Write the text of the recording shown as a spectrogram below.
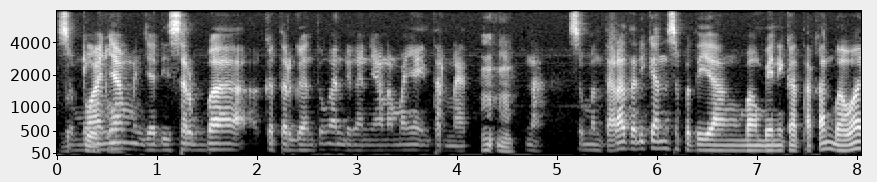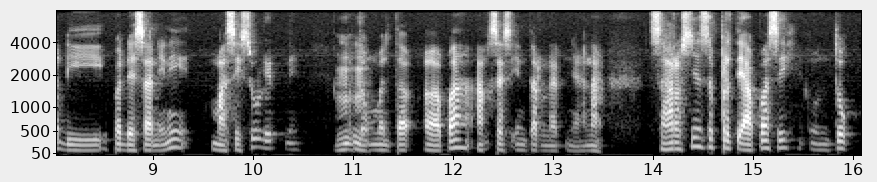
betul Semuanya tuh. menjadi serba ketergantungan dengan yang namanya internet. Mm-mm. Sementara tadi kan seperti yang Bang Benny katakan bahwa di pedesaan ini masih sulit nih Mm-mm. untuk menta- apa akses internetnya. Nah, seharusnya seperti apa sih untuk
